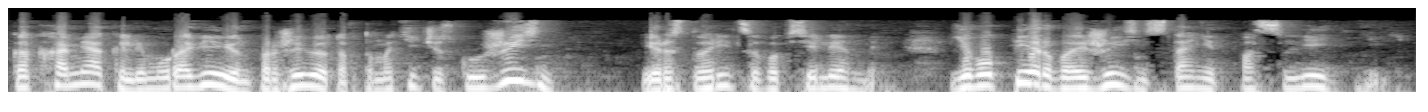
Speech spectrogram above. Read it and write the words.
Как хомяк или муравей он проживет автоматическую жизнь и растворится во Вселенной. Его первая жизнь станет последней.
